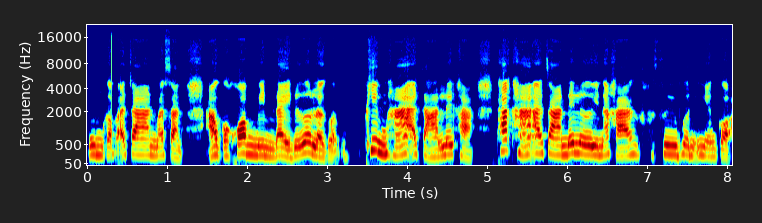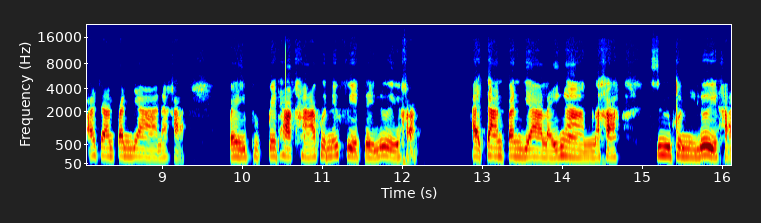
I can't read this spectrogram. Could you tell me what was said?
กลุ่มกับอาจารย์มาสั่นเอาก็คอมเมนต์ได้เด้อแล้วก็พิมพ์หาอาจารย์เลยค่ะ ทักหาอาจารย์ได้เลยนะคะซื้อเพิ่นเอียงก็อาจารย์ปัญญานะคะ ไปไปทักหาเพิ่นในเฟซได้เลยค่ะ อาจารย์ปัญญาไหลงามนะคะ ซื้อเพิ่นนี้เลยค่ะ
